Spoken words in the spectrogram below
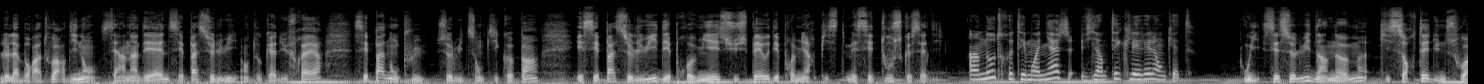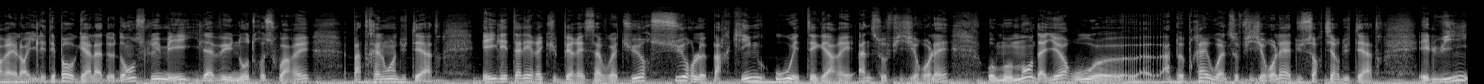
le laboratoire dit non, c'est un ADN, c'est pas celui, en tout cas du frère, c'est pas non plus celui de son petit copain, et c'est pas celui des premiers suspects ou des premières pistes, mais c'est tout ce que ça dit. Un autre témoignage vient éclairer l'enquête. Oui, c'est celui d'un homme qui sortait d'une soirée. Alors, il n'était pas au gala de danse, lui, mais il avait une autre soirée pas très loin du théâtre. Et il est allé récupérer sa voiture sur le parking où était garée Anne-Sophie Girolet, au moment d'ailleurs où, euh, à peu près, où Anne-Sophie Girolet a dû sortir du théâtre. Et lui,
